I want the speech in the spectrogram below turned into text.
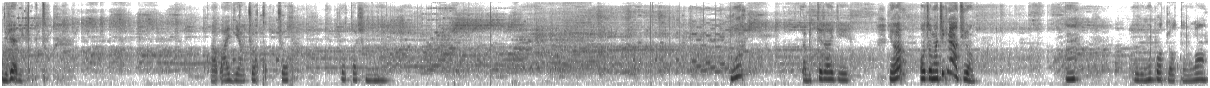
Bilerek yaptım. Ya haydi ya çok çok çok kaşındım ya. Vur. Ya bitir haydi. Ya otomatik ne atıyorsun? Hı? Ödümü patlattın lan.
